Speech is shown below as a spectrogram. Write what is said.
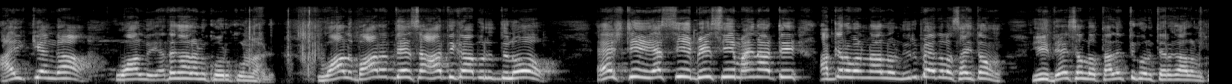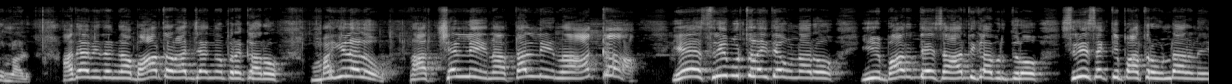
ఐక్యంగా వాళ్ళు ఎదగాలని కోరుకున్నాడు. వాళ్ళు భారతదేశ ఆర్థికాభివృద్ధిలో ఎస్టీ ఎస్సీ బీసీ మైనార్టీ అగ్రవర్ణాల్లో నిరుపేదలు సైతం ఈ దేశంలో తలెత్తుకొని తిరగాలనుకున్నాడు. అదేవిధంగా భారత రాజ్యాంగం ప్రకారం మహిళలు నా చెల్లి నా తల్లి నా అక్క ఏ స్త్రీమూర్తులైతే ఉన్నారో ఈ భారతదేశ ఆర్థికాభివృద్ధిలో స్త్రీశక్తి పాత్ర ఉండాలని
